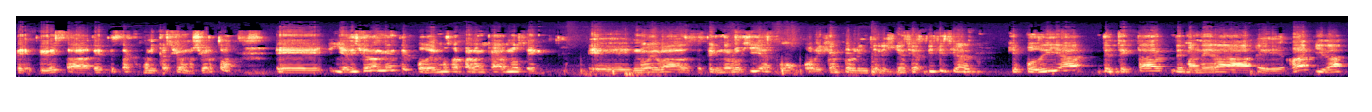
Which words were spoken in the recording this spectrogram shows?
de, esta, de, esta, comunicación, ¿no es cierto? y adicionalmente podemos apalancarnos en nuevas tecnologías como por ejemplo la inteligencia artificial que podría detectar de manera rápida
